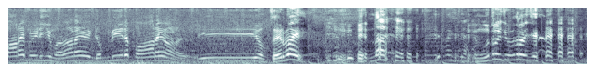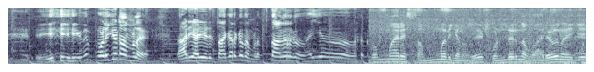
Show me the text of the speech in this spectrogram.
പാറയെ പേടിക്കും. അതാണ് ഗംഭീര പാറയാണ്. അയ്യോ. സേർബായ് എന്താണ്? മൂത്രമൊഴിച്ച് മൂത്രമൊഴിച്ച് ഇത് പൊളിക്കട്ടോ നമ്മൾ. ആടി ആടി എടുത്ത് തകർക്കും നമ്മൾ. തകർക്കും. അയ്യോ. ബൊമ്മാരെ സമ്മതിക്കണം. അത് കൊണ്ടുവരുന്ന വരവ് നോക്കി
